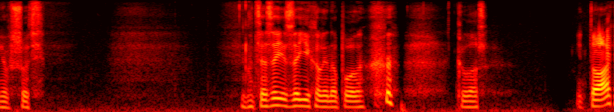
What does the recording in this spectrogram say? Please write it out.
Я в шоці. Це заїхали на поле. Клас. І так.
